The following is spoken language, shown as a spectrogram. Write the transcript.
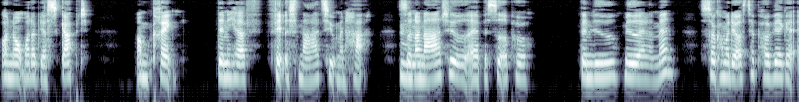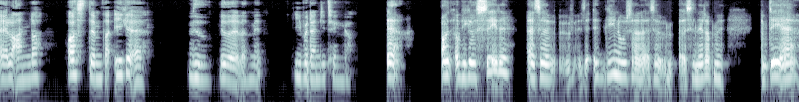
og normer, der bliver skabt omkring den her fælles narrativ, man har. Mm. Så Mhm. når narrativet er baseret på den hvide middelalder mand, så kommer det også til at påvirke alle andre, også dem, der ikke er hvide eller mænd, i hvordan de tænker. Ja, og, og vi kan jo se det, altså lige nu, så er altså, altså netop med, jamen det er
